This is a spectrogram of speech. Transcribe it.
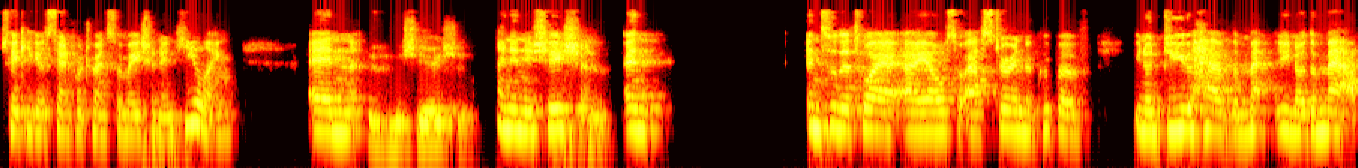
taking a stand for transformation and healing and an initiation an initiation and and so that's why I also asked her in the group of you know, do you have the map, you know, the map?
